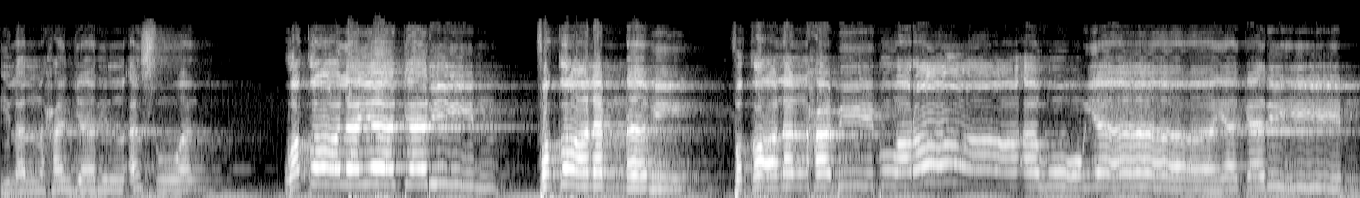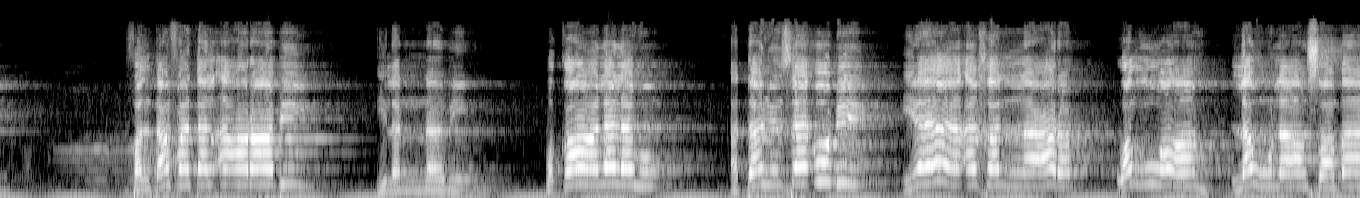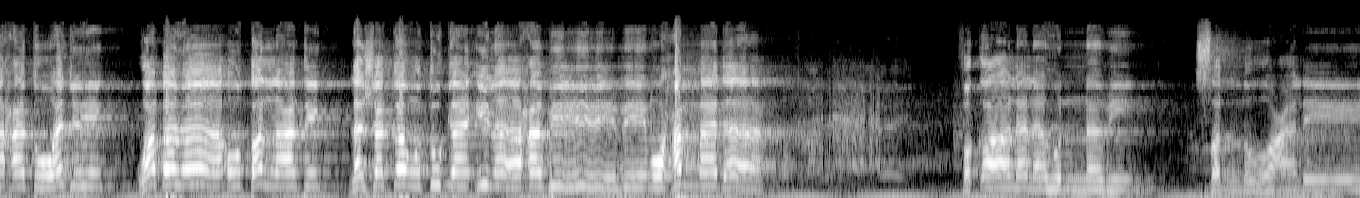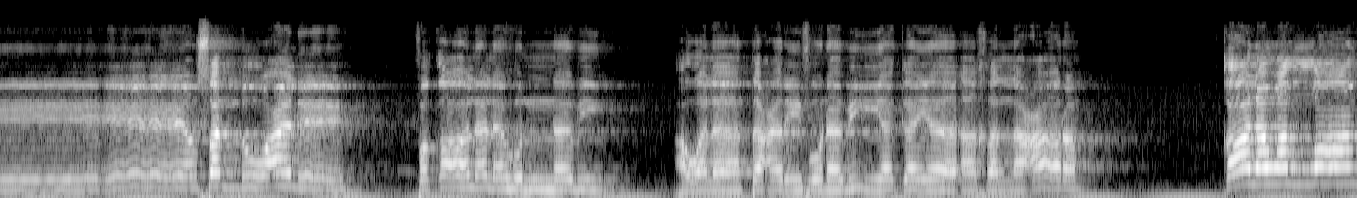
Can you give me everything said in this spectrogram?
إلى الحجر الأسود. وقال يا كريم فقال النبي فقال الحبيب وراءه يا يا كريم. فالتفت الأعرابي إلى النبي وقال له أتهزأ بي يا أخ العرب؟ والله لولا صباحة وجهك وبهاء طلعتك لشكوتك إلى حبيبي محمدا. فقال له النبي صلوا عليه صلوا عليه. فقال له النبي أولا تعرف نبيك يا أخ العرب؟ قال والله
